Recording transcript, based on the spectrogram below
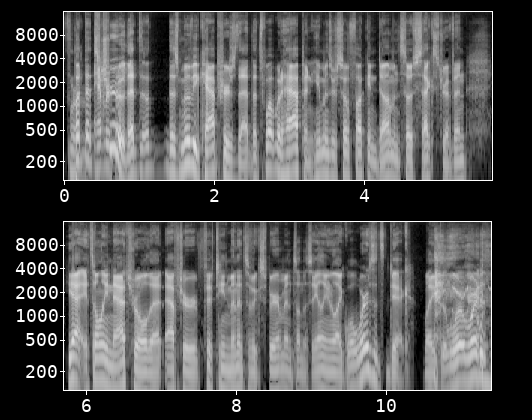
for but that's everybody. true. That this movie captures that. That's what would happen. Humans are so fucking dumb and so sex driven. Yeah, it's only natural that after 15 minutes of experiments on this alien, you're like, well, where's its dick? Like, where, where does,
